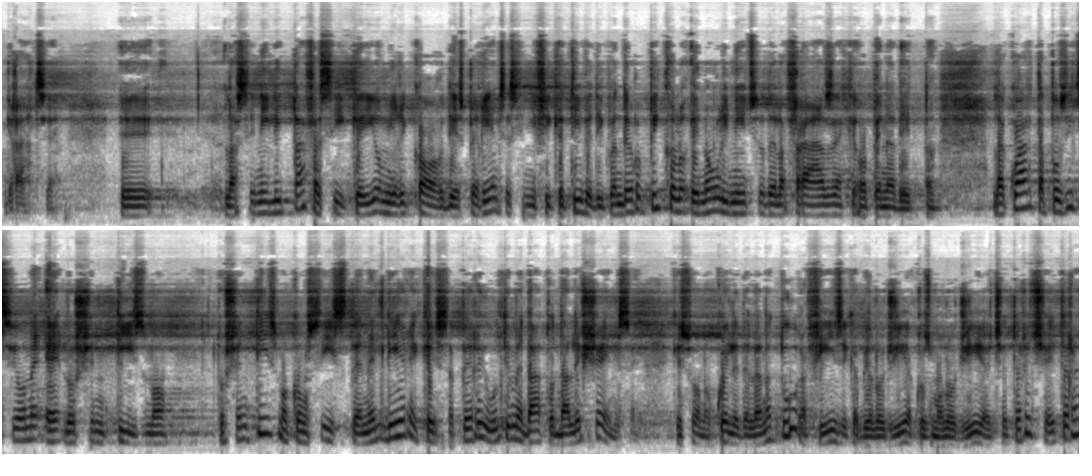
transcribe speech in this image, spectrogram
Grazie. E, la senilità fa sì che io mi ricordi esperienze significative di quando ero piccolo e non l'inizio della frase che ho appena detto. La quarta posizione è lo scientismo lo scientismo consiste nel dire che il sapere ultimo è dato dalle scienze, che sono quelle della natura, fisica, biologia, cosmologia, eccetera, eccetera,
